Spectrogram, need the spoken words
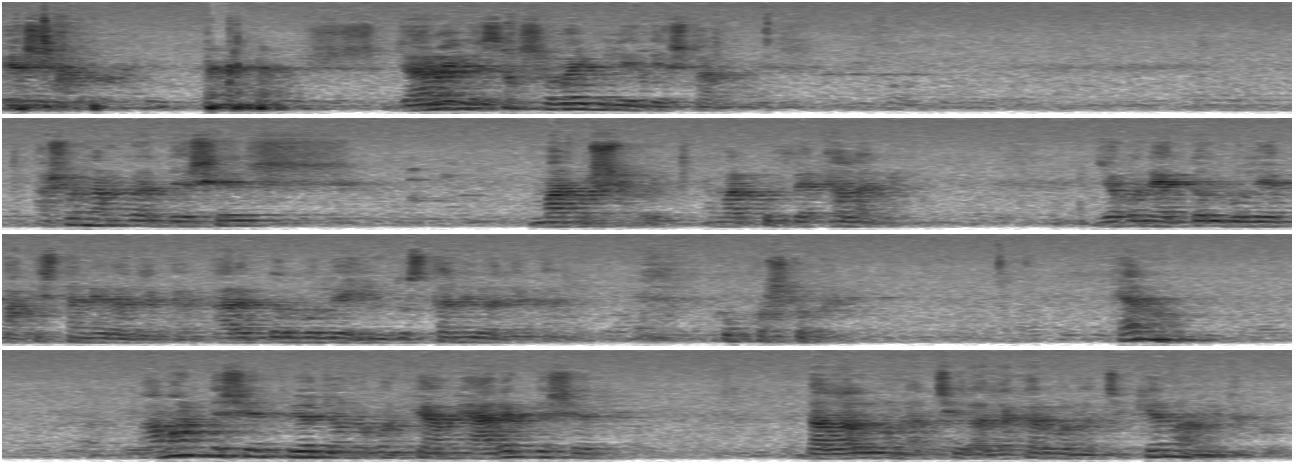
পেশা যারাই আছেন সবাই মিলে দেশটা আমাদের। আসুন আমরা দেশের মানুষ হই, আমার খুব ব্যথা লাগে। যখন একদল বলে পাকিস্তানি রাজাকার, আরেক দল বলে হিন্দুস্তানি রাজাকার, খুব কষ্ট হয় কেন? আমার দেশের প্রিয় জনগণকে আমি আরেক দেশের দালাল বানাচ্ছি, রাজাকার বানাচ্ছি, কেন আমি এটা করব?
